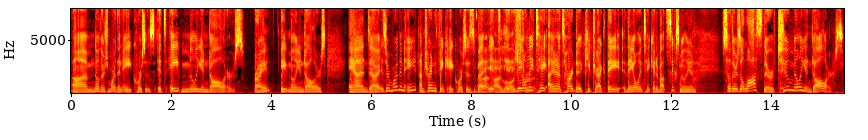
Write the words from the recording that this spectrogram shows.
um, no, there's more than eight courses. It's eight million dollars, right? Eight million dollars. And uh, is there more than eight? I'm trying to think eight courses, but I- it's I they only take. I know it's hard to keep track. They they only take in about six million. So there's a loss there of two million dollars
